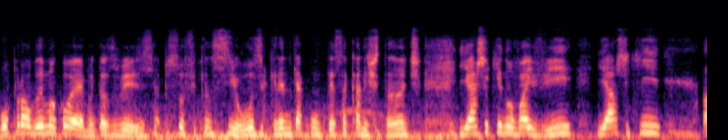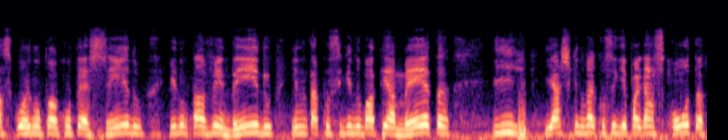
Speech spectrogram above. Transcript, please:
O problema qual é? Muitas vezes a pessoa fica ansiosa querendo que aconteça a cada instante e acha que não vai vir e acha que as coisas não estão acontecendo e não está vendendo e não está conseguindo bater a meta e, e acha que não vai conseguir pagar as contas.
